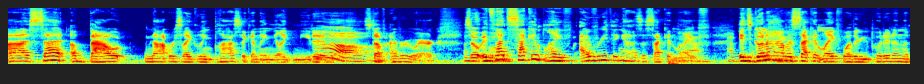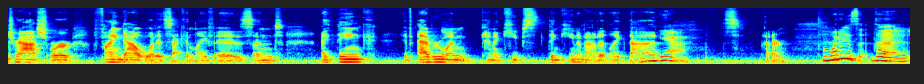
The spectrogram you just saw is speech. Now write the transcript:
a set about not recycling plastic and they like needed Oh. stuff everywhere. So it's cool. that second life. Everything has a second life. It's gonna have a second life whether you put it in the trash or find out what its second life is. And i think if everyone kind of keeps thinking about it like that Yeah. it's better What is the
